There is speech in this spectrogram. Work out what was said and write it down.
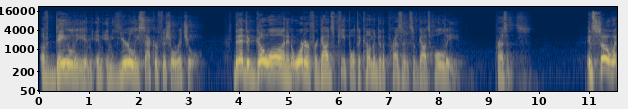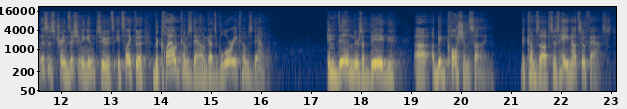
of daily and, and, and yearly sacrificial ritual that had to go on in order for God's people to come into the presence of God's holy presence. And so, what this is transitioning into, it's, it's like the, the cloud comes down, God's glory comes down. And then there's a big, uh, a big caution sign that comes up, says, hey, not so fast.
